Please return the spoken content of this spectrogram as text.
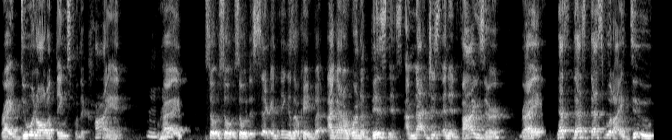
right? Doing all the things for the client, mm-hmm. right? So, so, so the second thing is okay, but I got to run a business. I'm not just an advisor, right? That's that's that's what I do,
